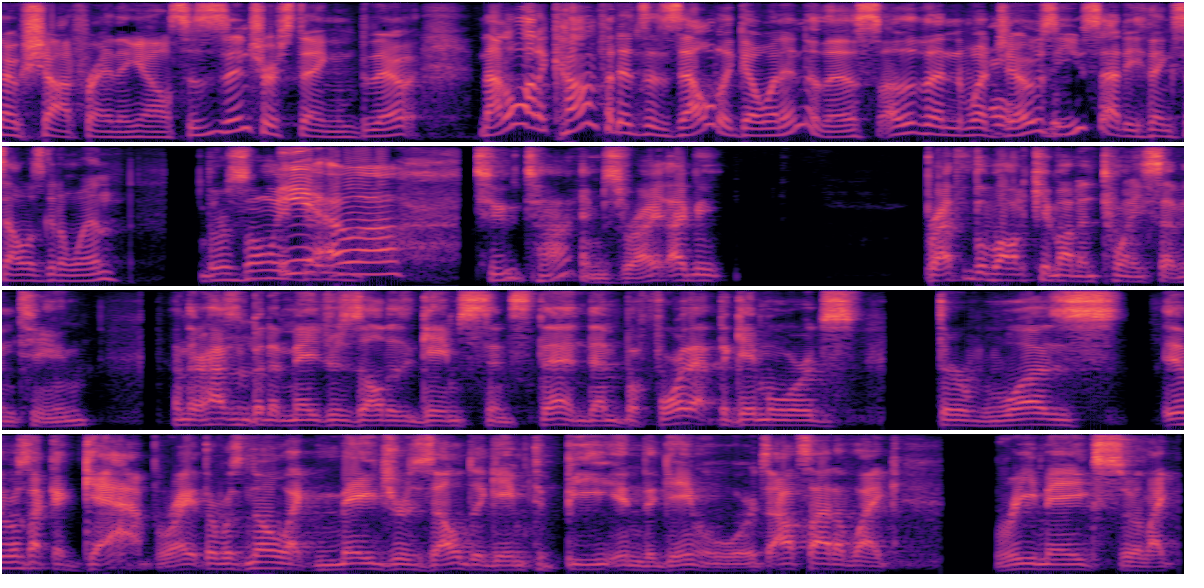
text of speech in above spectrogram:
no shot for anything else. This is interesting. But no, not a lot of confidence in Zelda going into this, other than what Oh, Josie, you said he thinks Zelda's going to win. There's only Yeah, been well, two times, right? I mean, Breath of the Wild came out in 2017, and there hasn't been a major Zelda game since then. Then before that, the Game Awards, there was it was like a gap, right? There was no like major Zelda game to be in the Game Awards outside of like remakes or like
